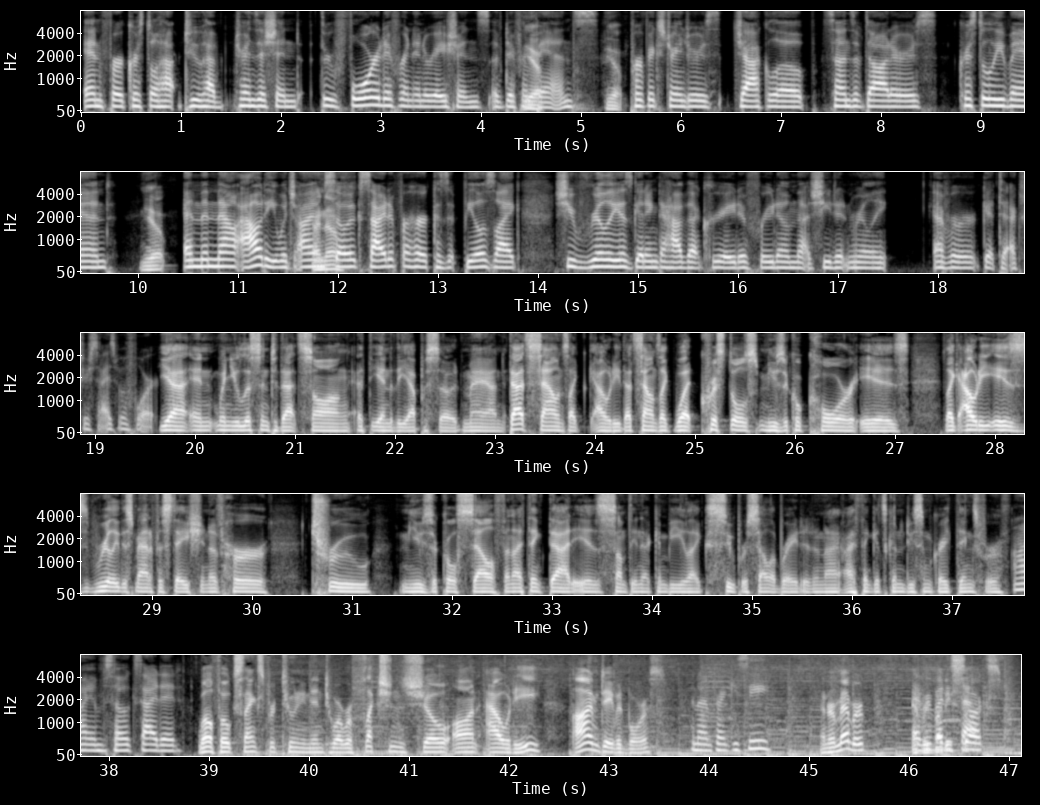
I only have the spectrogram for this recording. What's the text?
And for Crystal ha- to have transitioned through four different iterations of different Yep. bands Yep. Perfect Strangers, Jackalope, Sons of Daughters, Crystal Lee Band, Yep. and then now OUDi, which I am know. so excited for her because it feels like she really is getting to have that creative freedom that she didn't really ever get to exercise before. Yeah, and when you listen to that song at the end of the episode, man, that sounds like OUDi. That sounds like what Crystal's musical core is. Like OUDi is really this manifestation of her true musical self. And I think that is something that can be like super celebrated. And I, I think it's going to do some great things for. I am so excited. Well, folks, thanks for tuning in to our Reflections show on OUDi. I'm David Boris. And I'm Franky C. And remember, everybody, Everybody sucks. sucks.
